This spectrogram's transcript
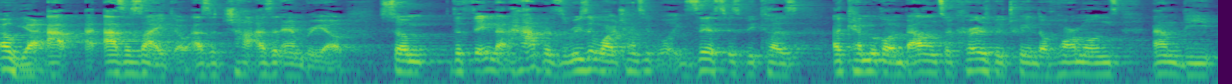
Oh, yeah. a- as a zygote as a chi- as an embryo so the thing that happens the reason why trans people exist is because a chemical imbalance occurs between the hormones and the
